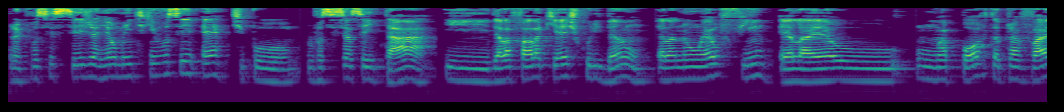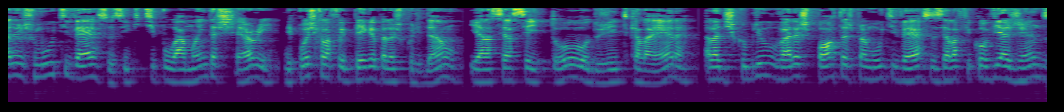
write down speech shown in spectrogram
para que você seja realmente quem você é. Tipo, você se aceitar e dela fala que a escuridão, ela não é o fim, ela é o, uma porta para vários multiversos e que tipo a mãe da Sherry, depois que ela foi pega pela escuridão e ela se aceitou do jeito que ela era, ela descobriu várias portas para multiversos e ela ficou viajando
